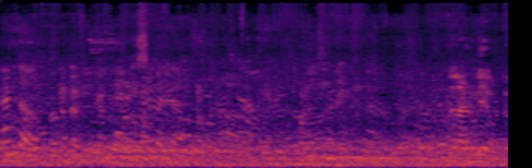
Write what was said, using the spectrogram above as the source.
കണ്ടോ? ഇഷ്ടപ്പെട്ടോ നല്ല അടിപൊളിയായി വിട്ടു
